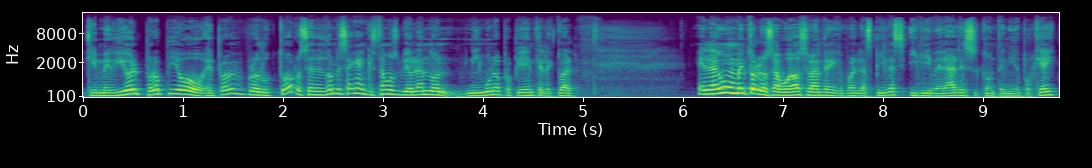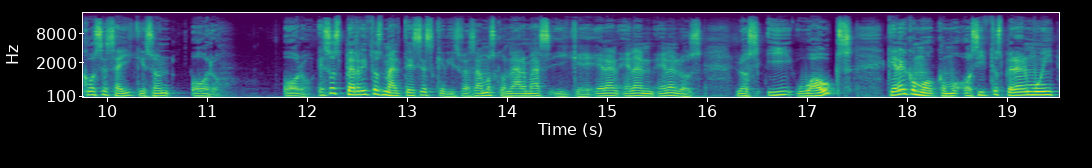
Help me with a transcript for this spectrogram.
que, me dio el propio, el propio productor, o sea, ¿de dónde sacan que estamos violando ninguna propiedad intelectual? En algún momento los abogados se van a tener que poner las pilas y liberar ese contenido, porque hay cosas ahí que son oro oro. Esos perritos malteses que disfrazamos con armas y que eran, eran, eran los, los E-Wokes, que eran como, como ositos, pero eran muy,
